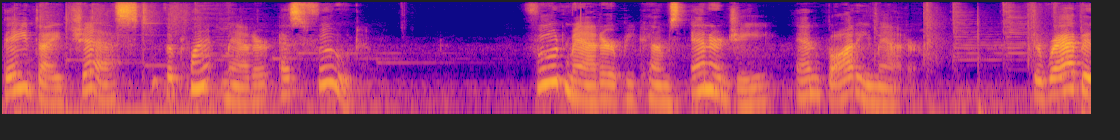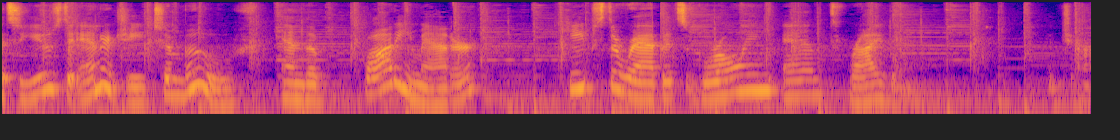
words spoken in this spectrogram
they digest the plant matter as food. Food matter becomes energy and body matter. The rabbits use the energy to move, and the body matter keeps the rabbits growing and thriving. Good job.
